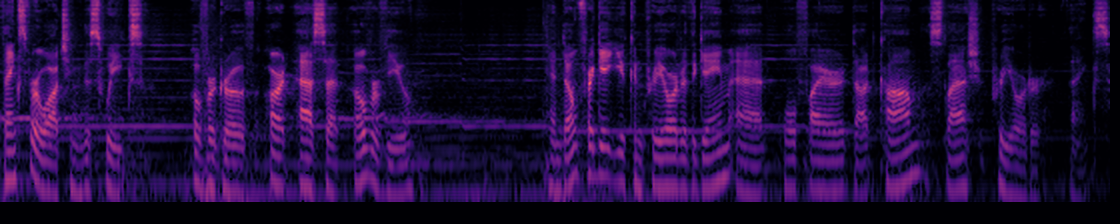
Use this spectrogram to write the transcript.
Thanks for watching this week's Overgrowth Art Asset Overview. And don't forget you can pre-order the game at wolfire.com slash pre-order. Thanks.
